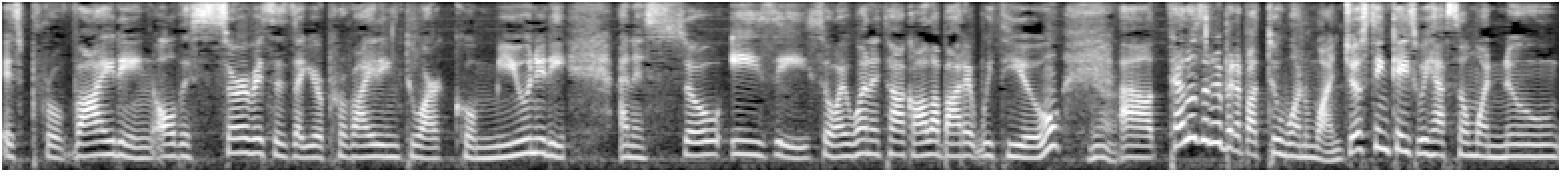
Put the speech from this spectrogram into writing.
is providing, all the services that you're providing to our community, and it's so easy. So I want to talk all about it with you. Yeah. Uh, tell us a little bit about 211, just in case we have someone new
